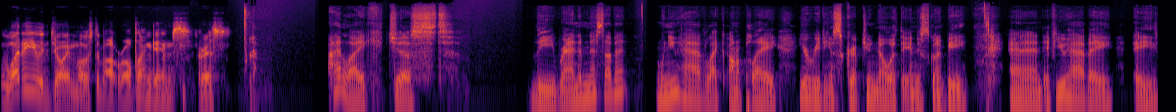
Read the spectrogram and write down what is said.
what do you enjoy most about role playing games, Chris? I like just the randomness of it. When you have like on a play, you're reading a script, you know what the end is going to be. And if you have a a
